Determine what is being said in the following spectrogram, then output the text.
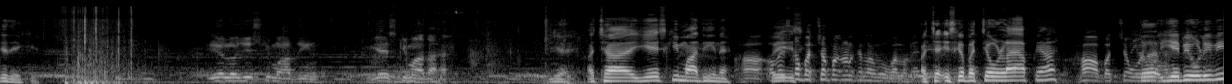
ये देखिए। ये लो जी इसकी मादीन। ये इसकी मादा है। ये अच्छा ये इसकी मादीन है। हाँ तो इसका इस- बच्चा पकड़ के ना वो वाला। अच्छा इसके बच्चे उड़ रहा है आपके यहाँ? हाँ बच्चे उड़ तो हैं। ये भी उड़ी हुई?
